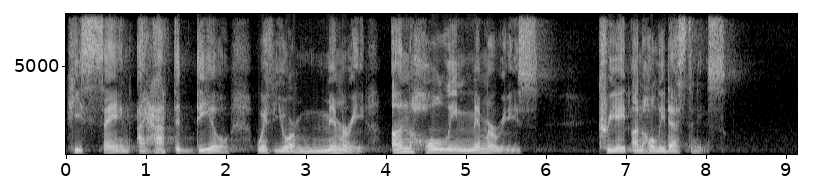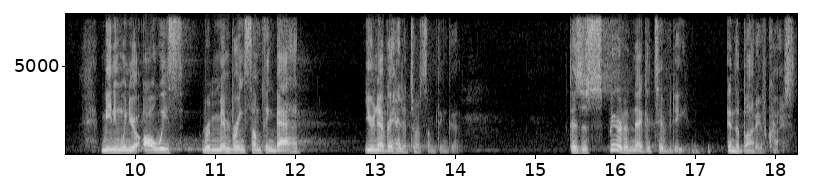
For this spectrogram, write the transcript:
He's saying, I have to deal with your memory. Unholy memories create unholy destinies. Meaning, when you're always remembering something bad, you're never headed towards something good. There's a spirit of negativity in the body of Christ.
